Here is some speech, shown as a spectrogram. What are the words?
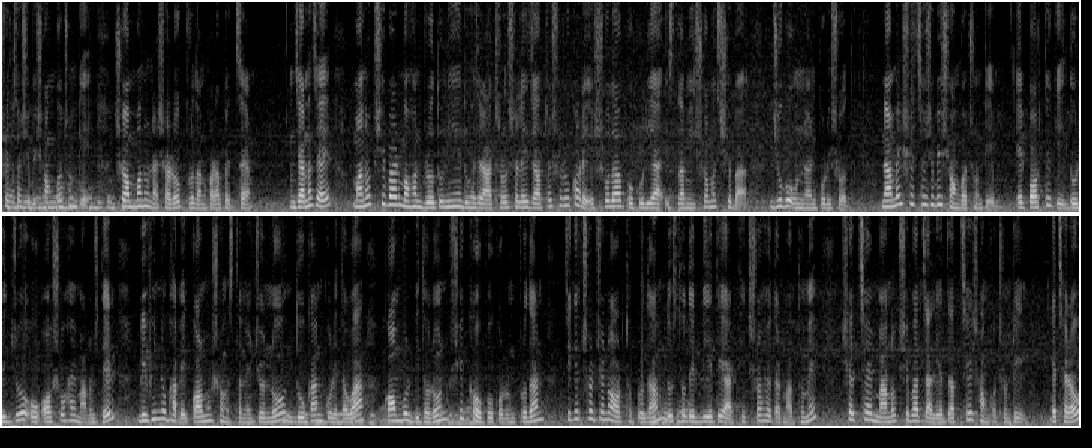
স্বেচ্ছাসেবী সংগঠনকে সম্মাননা স্মারক প্রদান করা হয়েছে। জানা যায়, মানব সেবার মহান ব্রত নিয়ে দু হাজার আঠারো সালে যাত্রা শুরু করে সোলা পুকুরিয়া ইসলামী সমাজসেবা যুব উন্নয়ন পরিষদ। নামের স্বেচ্ছাসেবী সংগঠনটি। এরপর থেকেই দরিদ্র ও অসহায় মানুষদের বিভিন্নভাবে কর্মসংস্থানের জন্য দোকান করে দেওয়া, কম্বল বিতরণ, শিক্ষা উপকরণ প্রদান, চিকিৎসার জন্য অর্থ প্রদান, দুস্থদের বিয়েতে আর্থিক সহায়তার মাধ্যমে স্বেচ্ছায় মানব সেবা চালিয়ে যাচ্ছে সংগঠনটি। এছাড়াও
